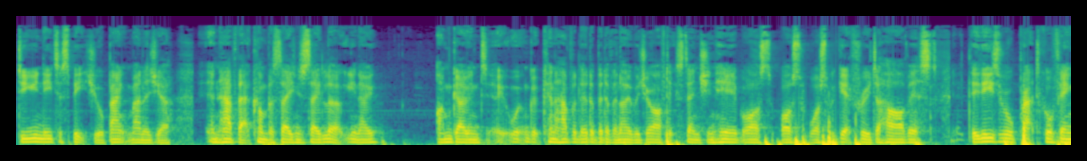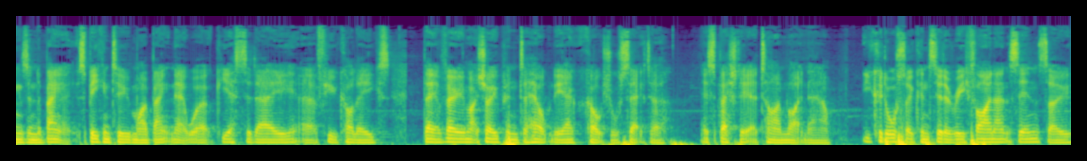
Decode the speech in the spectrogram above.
Do you need to speak to your bank manager and have that conversation? Say, look, you know, I'm going to can I have a little bit of an overdraft extension here whilst whilst whilst we get through to harvest. These are all practical things. And the bank, speaking to my bank network yesterday, a few colleagues, they are very much open to help the agricultural sector, especially at a time like now. You could also consider refinancing. So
